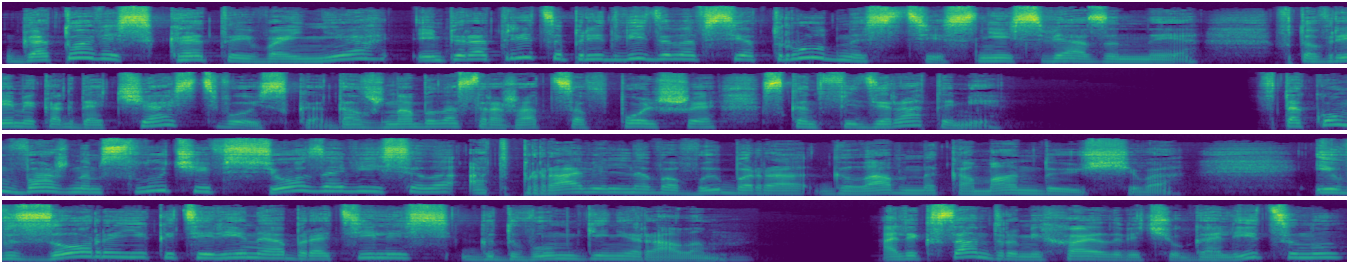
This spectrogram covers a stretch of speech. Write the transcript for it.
Готовясь к этой войне, императрица предвидела все трудности, с ней связанные, в то время, когда часть войска должна была сражаться в Польше с конфедератами – в таком важном случае все зависело от правильного выбора главнокомандующего, и взоры Екатерины обратились к двум генералам – Александру Михайловичу Голицыну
